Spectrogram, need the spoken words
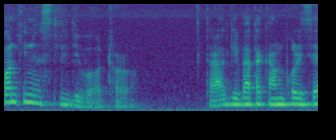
কণ্টিনিউৱাছলি দিব ধৰোঁ। ধৰা কিবা এটা কাম কৰিছে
